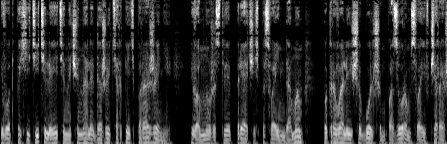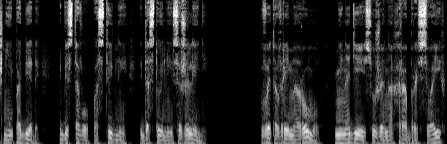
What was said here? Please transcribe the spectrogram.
И вот похитители эти начинали даже терпеть поражение — и во множестве прячась по своим домам, покрывали еще большим позором свои вчерашние победы, и без того постыдные и достойные сожаления. В это время Ромул, не надеясь уже на храбрость своих,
